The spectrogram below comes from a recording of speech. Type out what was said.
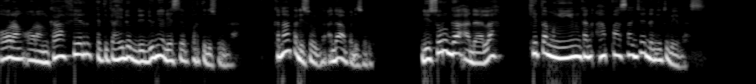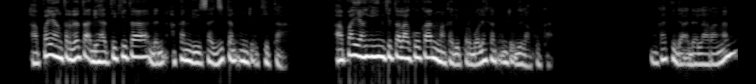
orang-orang kafir ketika hidup di dunia dia seperti di surga. Kenapa di surga? Ada apa di surga? Di surga adalah kita menginginkan apa saja dan itu bebas. Apa yang terletak di hati kita dan akan disajikan untuk kita. Apa yang ingin kita lakukan maka diperbolehkan untuk dilakukan maka tidak ada larangan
